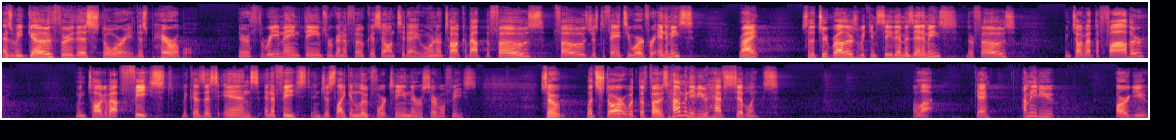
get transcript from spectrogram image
as we go through this story, this parable, there are three main themes we're going to focus on today. We're going to talk about the foes. Foes, just a fancy word for enemies, right? So the two brothers, we can see them as enemies, they're foes. We can talk about the father. We can talk about feast because this ends in a feast. And just like in Luke 14, there were several feasts. So let's start with the foes. How many of you have siblings? A lot, okay? How many of you argue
